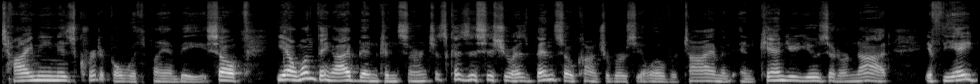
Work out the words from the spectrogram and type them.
timing is critical with Plan B. So, yeah, one thing I've been concerned, just because this issue has been so controversial over time, and, and can you use it or not? If the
